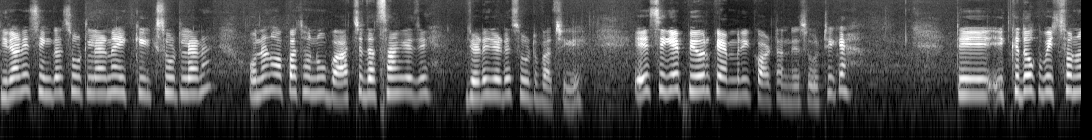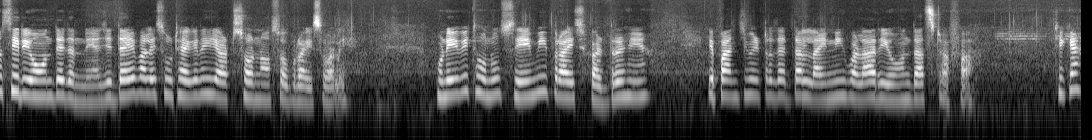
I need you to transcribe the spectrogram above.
ਜਿਨ੍ਹਾਂ ਨੇ ਸਿੰਗਲ ਸੂਟ ਲੈਣਾ, ਇੱਕ ਇੱਕ ਸੂਟ ਲੈਣਾ, ਉਹਨਾਂ ਨੂੰ ਆਪਾਂ ਤੁਹਾਨੂੰ ਬਾਅਦ ਚ ਦੱਸਾਂਗੇ ਜੀ ਜਿਹੜੇ ਜਿਹੜੇ ਸੂਟ ਬਚ ਗਏ। ਇਹ ਸੀਗੇ ਪਿਓਰ ਕੈਮਰੀ ਕਾਟਨ ਦੇ ਸੂਟ, ਠੀਕ ਹੈ। ਤੇ ਇੱਕ ਦੋ ਕੁ ਵਿੱਚ ਤੁਹਾਨੂੰ ਅਸੀਂ ਰਿਓਨ ਦੇ ਦਿੰਨੇ ਆ ਜਿੱਦਾਂ ਇਹ ਵਾਲੇ ਸੂਟ ਹੈਗੇ ਨੇ 800 900 ਪ੍ਰਾਈਸ ਵਾਲੇ। ਹੁਣ ਇਹ ਵੀ ਤੁਹਾਨੂੰ ਸੇਮ ਹੀ ਪ੍ਰਾਈਸ ਕੱਢ ਰਹੇ ਆ ਇਹ 5 ਮੀਟਰ ਦਾ ਇਦਾਂ ਲਾਈਨਿੰਗ ਵਾਲਾ ਰਿਓਨ ਦਾ ਸਟਫ ਆ। ਠੀਕ ਹੈ?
